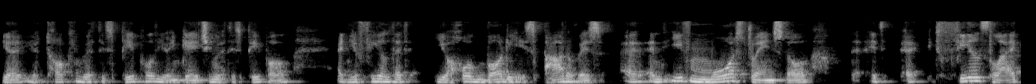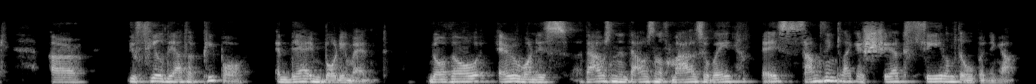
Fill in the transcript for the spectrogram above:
you're, you're talking with these people, you're engaging with these people and you feel that your whole body is part of it. And even more strange though, it, it feels like, uh, you feel the other people and their embodiment. And although everyone is a thousand and thousand of miles away, there is something like a shared field opening up.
